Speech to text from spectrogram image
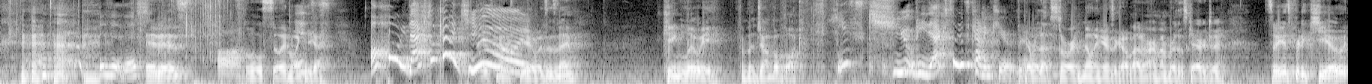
Is it this? It is. Aw. The little silly monkey It's- guy. Oh, he's actually kind of cute. He's kind of cute. What's his name? King Louie from the Jungle Book. He's cute. He actually is kind of cute. I think I read that story a million years ago, but I don't remember this character. So he's pretty cute.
